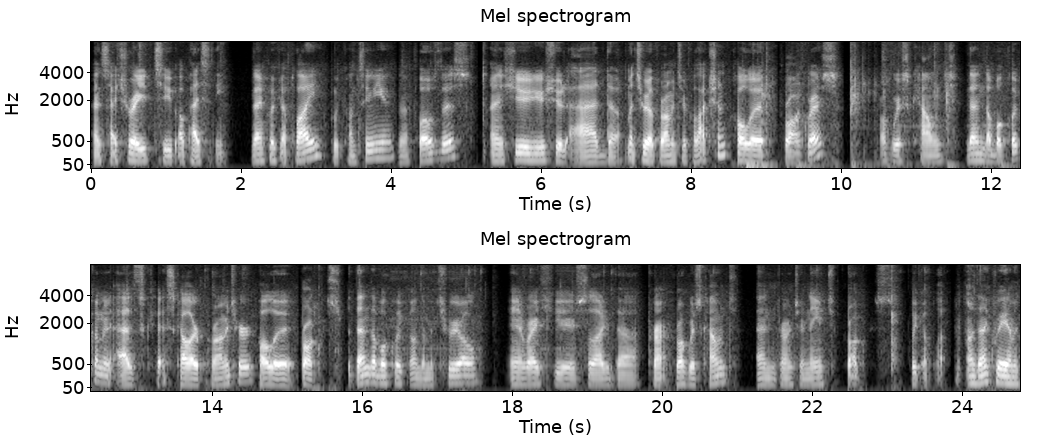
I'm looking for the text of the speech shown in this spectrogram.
and saturate to opacity. Then click apply, click continue, then close this. And here you should add the material parameter collection, call it progress, progress count. Then double click on it, add scalar parameter, call it progress. Then double click on the material and right here select the progress count and parameter name to progress. Click apply. And then create a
